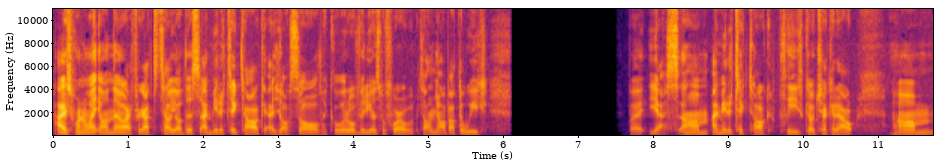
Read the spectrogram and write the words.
I just want to let y'all know, I forgot to tell y'all this, I made a TikTok, as y'all saw, like, a little videos before I was telling y'all about the week. But, yes, um, I made a TikTok, please go check it out. Um,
